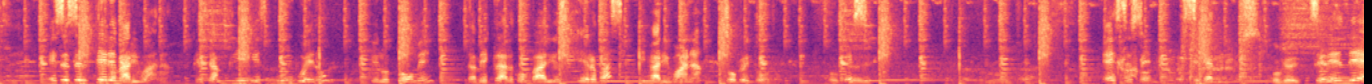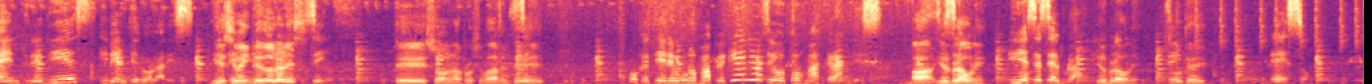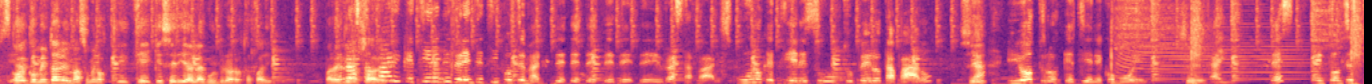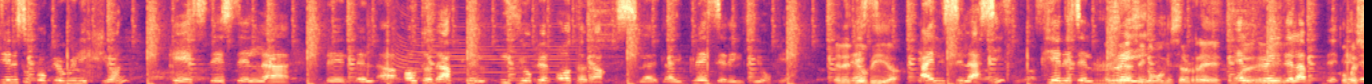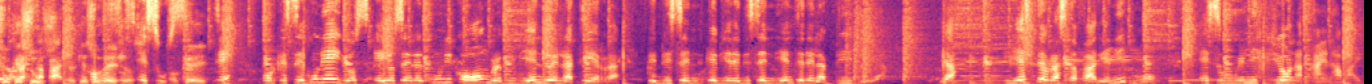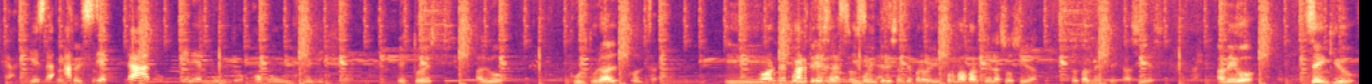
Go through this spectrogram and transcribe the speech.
Ese es el té de marihuana, que también es muy bueno que lo tomen. Está mezclado con varias hierbas y marihuana sobre todo. Ok. ¿Ves? Estos son los cigarrillos. Ok. Se vende a entre 10 y 20 dólares. 10 y 20 dólares Sí, eh, son aproximadamente. porque tiene unos más pequeños y otros más grandes. Ah, y el brownie. Y ese es el brownie. Y el brownie. Sí. Ok. Eso. Co- Comentame más o menos qué, qué- qué sería la cultura Rastafari. Para el el que no. Rastafari que tiene diferentes tipos de, de, de, de, Rastafaris. Uno que tiene su, su pelo tapado Sí. ¿ya? y otro que tiene como él. Sí. Ahí. ¿Ves? Entonces tiene su propia religión, que es desde la, del, del, ah, Orthodox, del Ethiopian Orthodox, la, la iglesia de Etiopía. En. Etiopía. Hay Selassie, quien es el rey. así como que es el rey. Es como el rey de la de- como de es su los Jesús. El Jesús como de ellos. Jesús, Ok. ¿sí? Porque según ellos, ellos eran el único hombre viviendo en la tierra que, dicen, que viene descendiente de la Biblia. ¿ya? Y este rastafarianismo es una religión acá en Jamaica y está Perfecto. aceptado en el mundo como una religión Esto es algo cultural cultural. Y Forme muy, interesante, y muy interesante para hoy. Y forma parte de la sociedad. Totalmente. Así es. Amigo, thank you.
